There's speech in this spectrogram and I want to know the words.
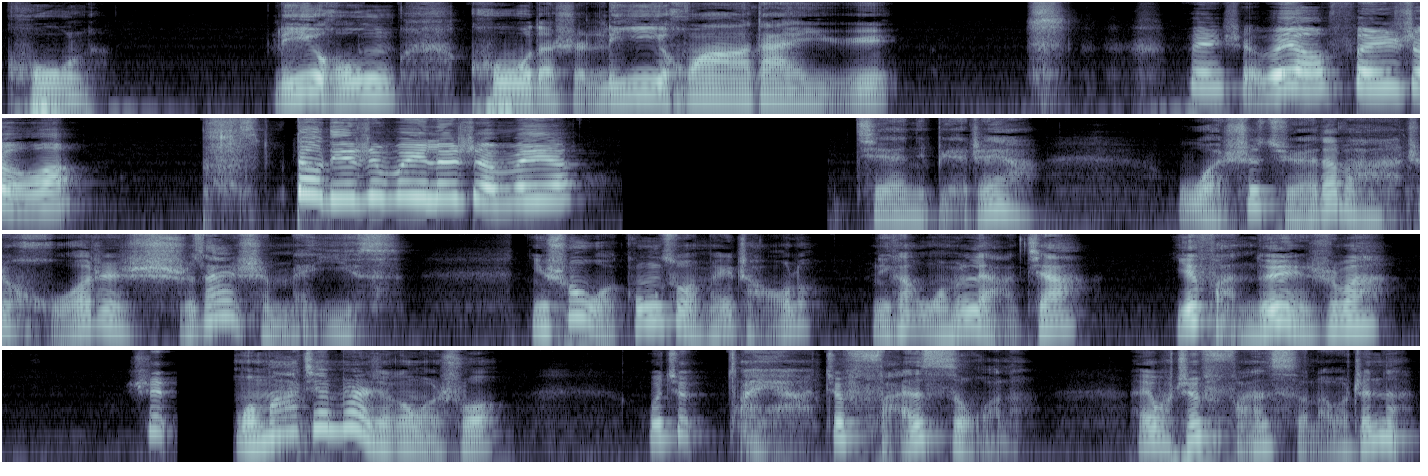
哭了。黎红哭的是梨花带雨。为什么要分手啊？到底是为了什么呀？姐，你别这样。我是觉得吧，这活着实在是没意思。你说我工作没着落，你看我们俩家也反对，是吧？这我妈见面就跟我说，我就哎呀，就烦死我了！哎，我真烦死了！我真的，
